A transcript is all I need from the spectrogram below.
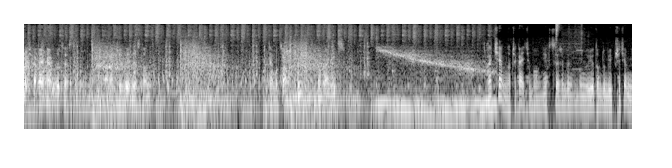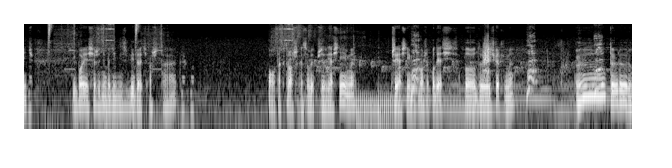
No ciekawe jak ja wrócę stąd, a raczej wyjdę stąd. A temu co? Dobra, nic. Trochę ciemno, czekajcie, bo nie chcę, żeby... bo YouTube lubi przyciemnić i boję się, że nie będzie nic widać aż tak. O, tak troszkę sobie przyjaśnijmy. Przyjaśnijmy, Boże, podjaś... podświetlmy. Tururu.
